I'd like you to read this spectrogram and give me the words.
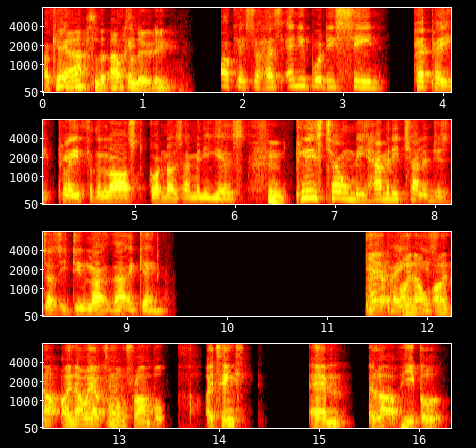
Okay. Yeah, absolutely. absolutely. Okay. So has anybody seen Pepe play for the last God knows how many years? Hmm. Please tell me how many challenges does he do like that a game? Yeah, Pepe I know, is- I know, I know where you're coming from, but I think um, a lot of people,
